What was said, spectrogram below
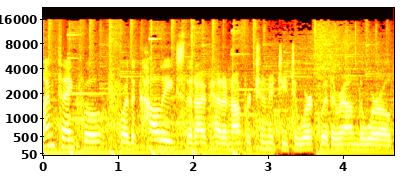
I'm thankful for the colleagues that I've had an opportunity to work with around the world.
